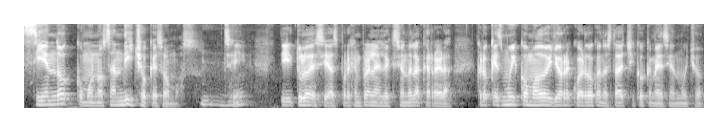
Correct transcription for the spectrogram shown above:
siendo como nos han dicho que somos, ¿sí? Y tú lo decías, por ejemplo, en la elección de la carrera. Creo que es muy cómodo y yo recuerdo cuando estaba chico que me decían mucho,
